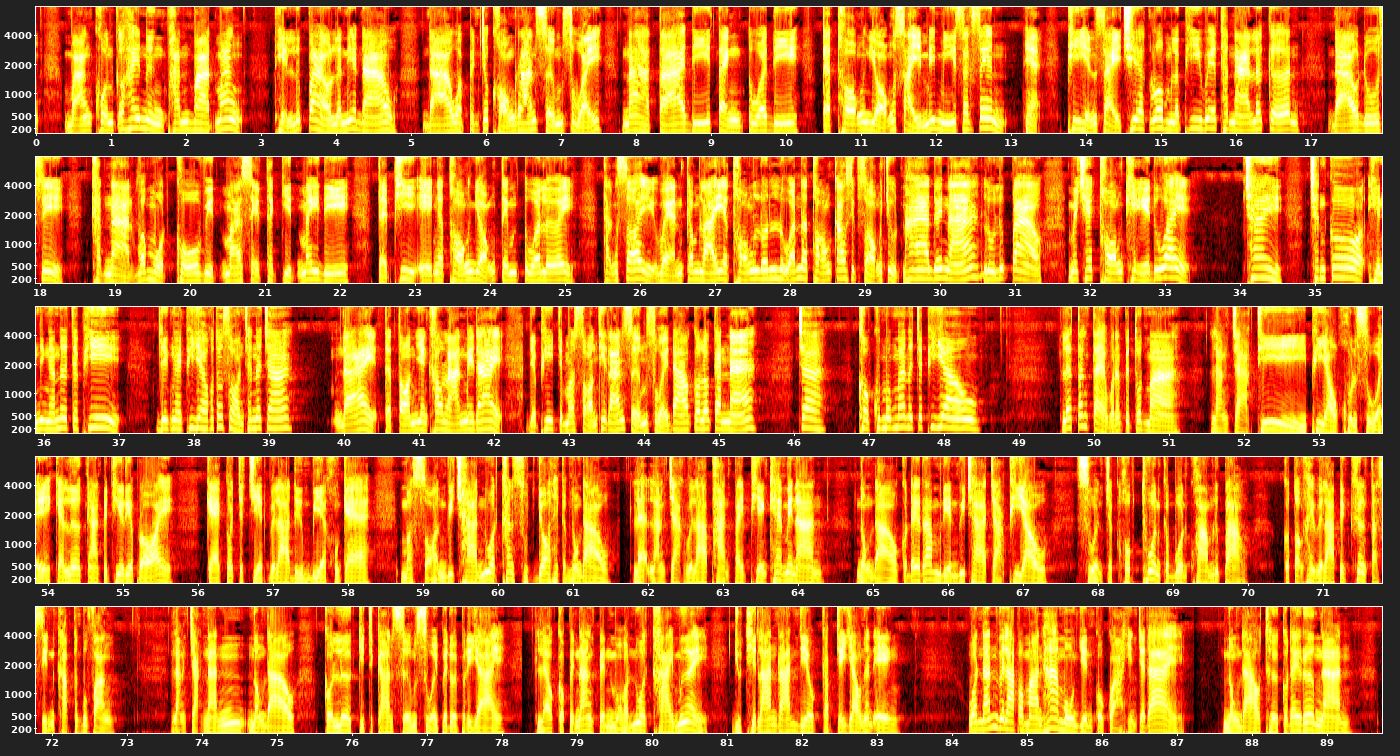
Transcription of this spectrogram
บางคนก็ให้หนึ่งพันบาทมั่งเห็นหรือเปล่าล่ะเนี่ยดาว ดาวอะเป็นเจ้าของร้านเสริมสวย หน้าตาดีแต่งตัวดี แต่ทองหยองใส่ไม่มีสักเส้นเนี่ยพี่เห็นใส่เชือกล่มแล้วพี่เวทนาเหลือเกิน ดาวดูสิขนาดว่าหมดโควิดมาเศรษฐกิจไม่ดี แต่พี่เองอะท้องหยองเต็มตัวเลย ทั้งสร้อยแหวนกำไรอะท้องล้นหลวนอะท้อง 92.5 ด้วยนะ รู้หรือเปล่า ไม่ใช่ท้องเคด้วย ใช่ ฉันก็เห็นอย่างนั้นนะจ๊ะพี่ ยังไงพี่ยาวก็ต้องสอนฉันนะจ๊ะ ได้ แต่ตอนนี้ยังเข้าร้านไม่ได้ เดี๋ยวพี่จะมาสอนที่ร้านเสริมสวยดาวก็แล้วกันนะจ้าขอบคุณมากๆนะจ๊ะพี่เยาวและตั้งแต่วันนั้นเป็นต้นมา หลังจากที่พี่เยาคนสวย แกเลิกงานเป็นที่เรียบร้อย แกก็จะเจียดเวลาดื่มเบียร์ของแก มาสอนวิชานวดขั้นสุดยอดให้กับน้องดาว และหลังจากเวลาผ่านไปเพียงแค่ไม่นาน น้องดาวก็ได้ร่ำเรียนวิชาจากพี่เยา ส่วนจะครบถ้วนกระบวนความหรือเปล่า ก็ต้องให้เวลาเป็นเครื่องตัดสินครับท่านผู้ฟัง หลังจากนั้นน้องดาวก็เลิกกิจการเสริมสวยไปโดยปริยาย แล้วก็ไปนั่งเป็นหมอนวดคลายเมื่อย อยู่ที่ร้านร้านเดียวกับเจ๊เยานั่นเอง วันนั้นเวลาประมาณห้าโมงเย็นกว่าๆเห็นจะได้ น้องดาวเธอก็ได้เริ่มงาน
